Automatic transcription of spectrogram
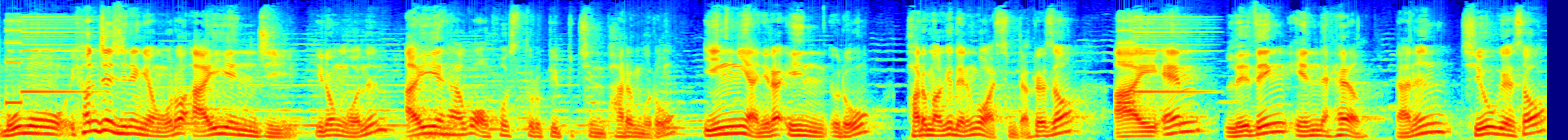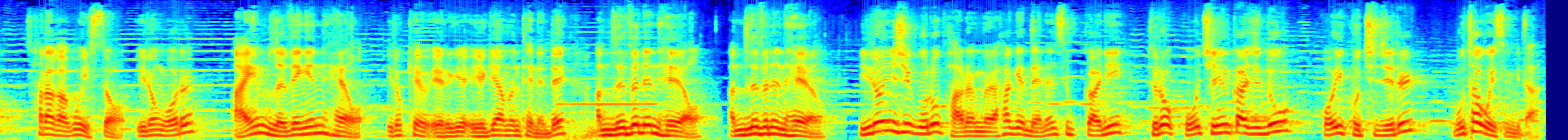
뭐뭐 현재 진행형으로 ing 이런 거는 in하고 어포스트로피 붙인 발음으로 ing이 아니라 in으로 발음하게 되는 것 같습니다. 그래서 I am living in hell. 나는 지옥에서 살아가고 있어. 이런 거를 I'm living in hell. 이렇게 얘기하면 되는데 I'm living in hell. I'm living in hell. 이런 식으로 발음을 하게 되는 습관이 들었고 지금까지도 거의 고치지를 못하고 있습니다.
